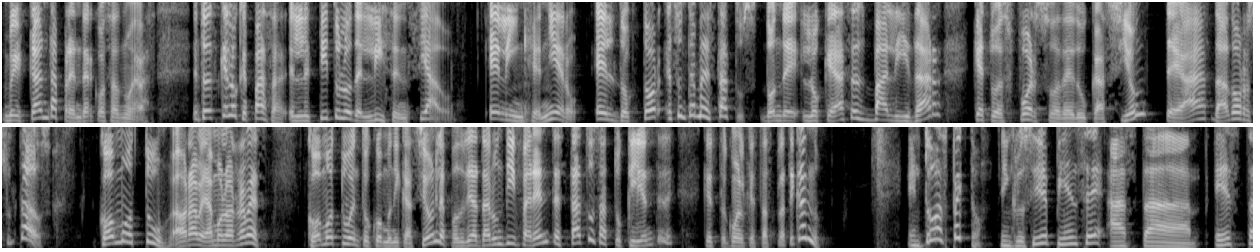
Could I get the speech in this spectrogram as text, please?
me encanta aprender cosas nuevas. Entonces, ¿qué es lo que pasa? El título de licenciado el ingeniero, el doctor, es un tema de estatus, donde lo que hace es validar que tu esfuerzo de educación te ha dado resultados. ¿Cómo tú, ahora veámoslo al revés, cómo tú en tu comunicación le podrías dar un diferente estatus a tu cliente que, con el que estás platicando? En todo aspecto, inclusive piense hasta este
